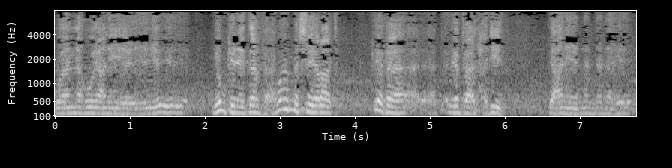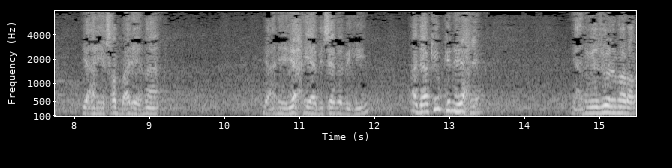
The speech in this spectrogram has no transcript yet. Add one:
وأنه يعني يمكن أن تنفع. وأما السيارات كيف ينفع الحديد؟ يعني أنه يعني يصب عليه ماء يعني يحيا بسببه هذاك يمكن أن يحيا يعني ويزول المرض.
